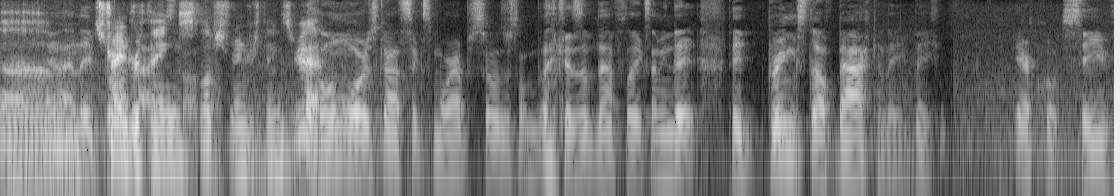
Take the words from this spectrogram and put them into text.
Um, Yeah, and they Stranger Things, stuff. love Stranger Things. Yeah, Clone Wars got six more episodes or something because of Netflix. I mean, they they bring stuff back and they, they air quotes save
